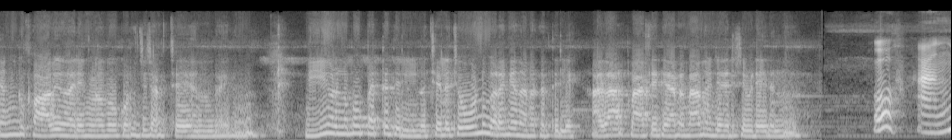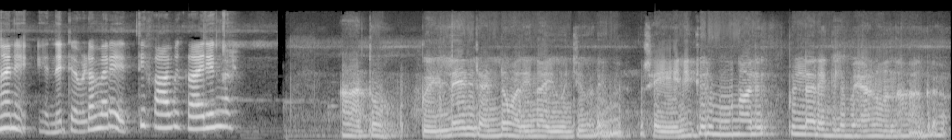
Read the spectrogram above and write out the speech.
ഞങ്ങൾക്ക് ഭാവി കാര്യങ്ങളൊക്കെ കുറച്ച് ചർച്ച ചെയ്യാനുണ്ടായിരുന്നു. നീ ഉള്ളപ്പോൾ പറ്റത്തില്ലല്ലോ. ചില ചോണ്ട് പിറകെ നടക്കത്തില്ലേ? അതാ ക്ലാസ്സിൽ കയറണ്ടാന്ന് വിചാരിച്ചു ഇവിടെ ഇരുന്നത്. ഓ അങ്ങനെ. എന്നിട്ട് എവിടം വരെ എത്തി ഭാവി കാര്യങ്ങൾ? ആ അതോ. പിള്ളേര് രണ്ടും എന്നാ യോജിച്ച് പറയുന്നത് പക്ഷെ എനിക്കൊരു മൂന്നാൽ പിള്ളേരെങ്കിലും വേണമെന്നാണ് ആഗ്രഹം.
